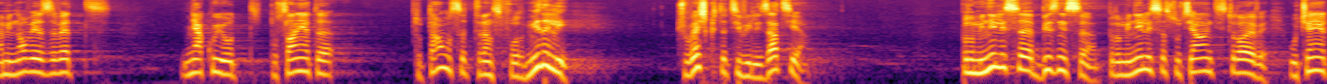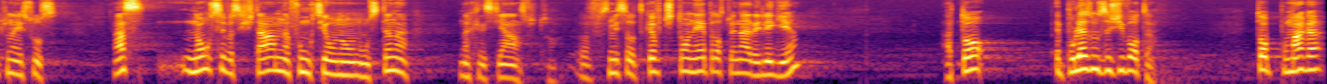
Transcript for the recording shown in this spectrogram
Ами Новия завет, някои от посланията тотално са трансформирали човешката цивилизация. Променили са бизнеса, променили са социалните строеве, учението на Исус. Аз много се възхищавам на функционалността на, на християнството. В смисъл такъв, че то не е просто една религия, а то е полезно за живота. То помага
